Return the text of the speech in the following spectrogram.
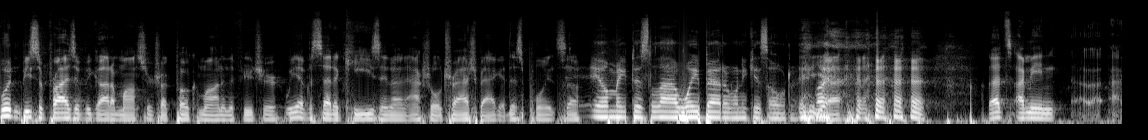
wouldn't be surprised if we got a monster truck Pokemon in the future. We have a set of keys and an actual trash bag at this point, so It'll make this lie way better when he gets older. Yeah. That's. I mean, uh,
